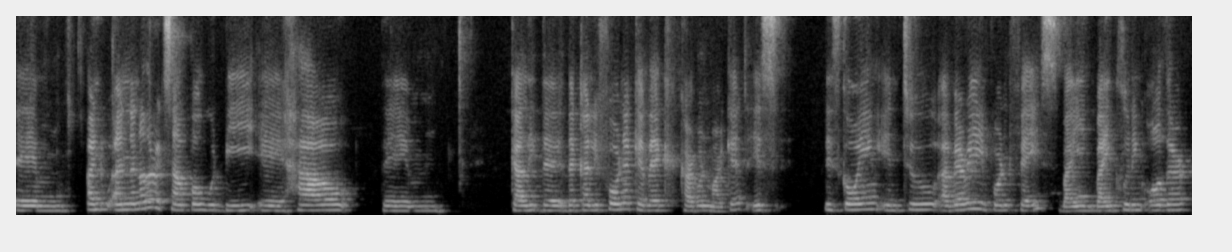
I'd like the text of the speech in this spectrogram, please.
um, and, and another example would be uh, how the, um, Cali, the, the California-Quebec carbon market is, is going into a very important phase by, by including other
